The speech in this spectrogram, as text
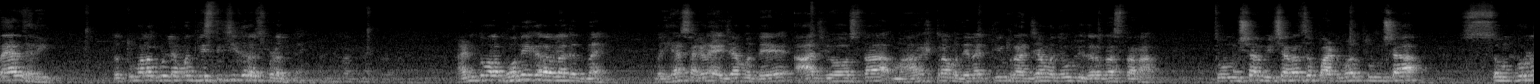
तयार झाली तर तुम्हाला कुठल्या मध्यस्थीची गरज पडत नाही. आणि तुम्हाला फोनही करावा लागत नाही. मग ह्या सगळ्या ह्याच्यामध्ये आज व्यवस्था महाराष्ट्रामध्ये ना तीन राज्यामध्ये उभी करत असताना तुमच्या विचाराचं पाठबळ तुमच्या संपूर्ण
